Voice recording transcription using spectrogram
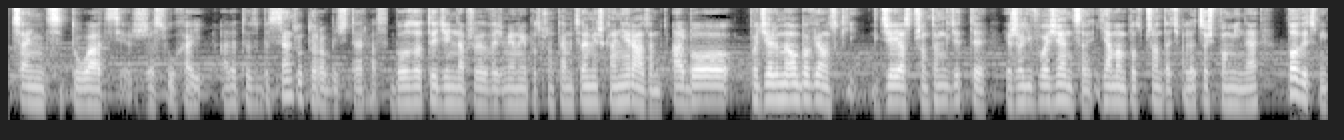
ocenić sytuację, że słuchaj, ale to jest bez sensu to robić teraz, bo za tydzień na przykład weźmiemy i posprzątamy całe mieszkanie razem. Albo podzielmy obowiązki, gdzie ja sprzątam, gdzie ty. Jeżeli w łazience ja mam posprzątać, ale coś pominę, powiedz mi,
